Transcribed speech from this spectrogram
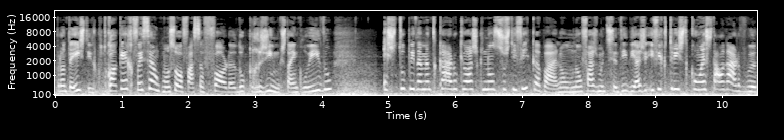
Pronto, é isto. E qualquer refeição que uma pessoa faça fora do regime que está incluído, é estupidamente caro que eu acho que não se justifica, pá, não, não faz muito sentido. E, e fico triste com esse Algarve.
